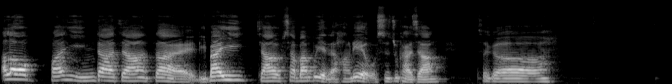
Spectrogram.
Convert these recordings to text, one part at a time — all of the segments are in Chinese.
Hello，欢迎大家在礼拜一加入下班不演的行列。我是朱凯翔，这个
